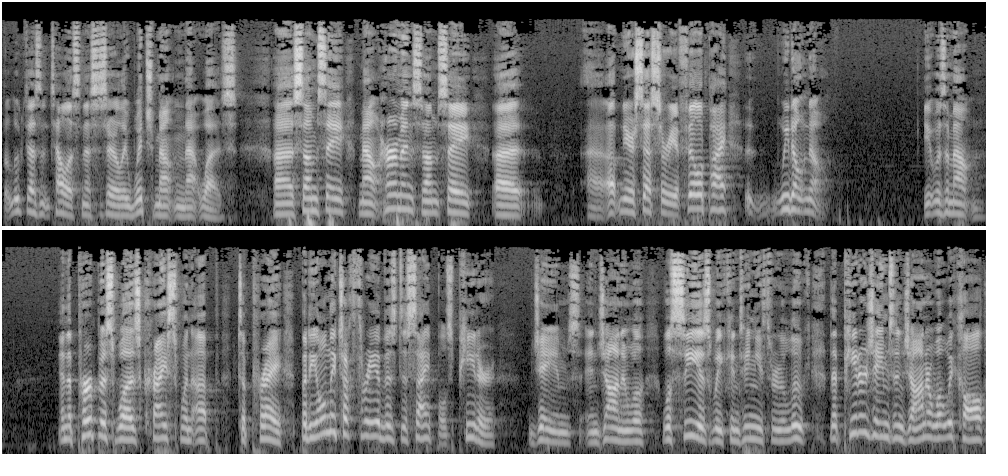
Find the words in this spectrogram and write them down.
But Luke doesn't tell us necessarily which mountain that was. Uh, some say Mount Hermon, some say uh, uh, up near Caesarea Philippi. We don't know. It was a mountain. And the purpose was Christ went up to pray. But he only took three of his disciples Peter, James, and John. And we'll, we'll see as we continue through Luke that Peter, James, and John are what we call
